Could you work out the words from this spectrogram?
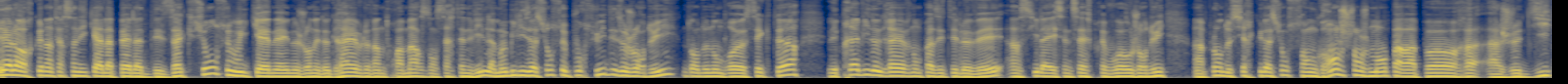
Et alors que l'intersyndicale appelle à des actions ce week-end à une journée de grève le 23 mars dans certaines villes, la mobilisation se poursuit dès aujourd'hui dans de nombreux secteurs. Les préavis de grève n'ont pas été levés. Ainsi, la SNCF prévoit aujourd'hui un plan de circulation sans grand changement par rapport à jeudi,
